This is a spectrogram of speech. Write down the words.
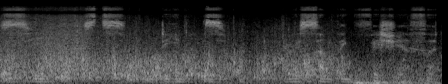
Sea beasts and demons. There is something fishy afoot.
